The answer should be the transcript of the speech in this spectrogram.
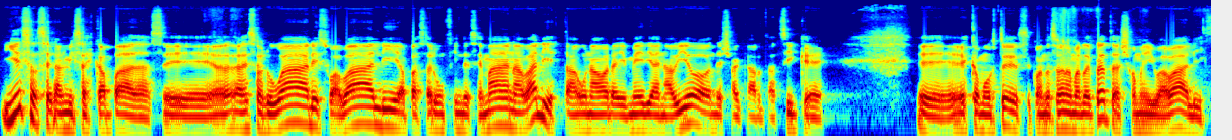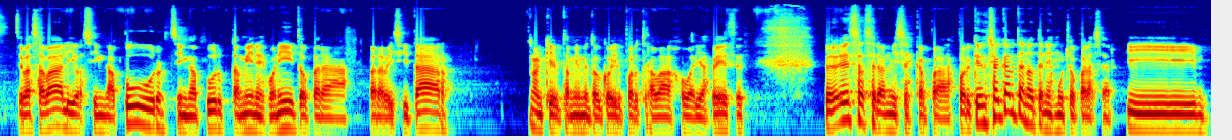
Y esas eran mis escapadas, eh, a esos lugares o a Bali, a pasar un fin de semana. Bali está una hora y media en avión de Yakarta, así que eh, es como ustedes, cuando se van a Mar del Plata, yo me iba a Bali. Te vas a Bali o a Singapur. Singapur también es bonito para, visitar, aunque también me tocó ir por trabajo varias veces. Pero esas eran mis escapadas, porque en Yakarta no tenés mucho para hacer. Y,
